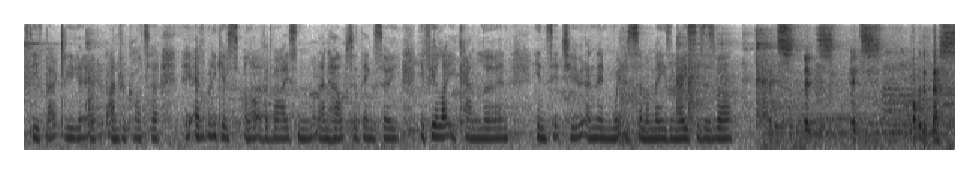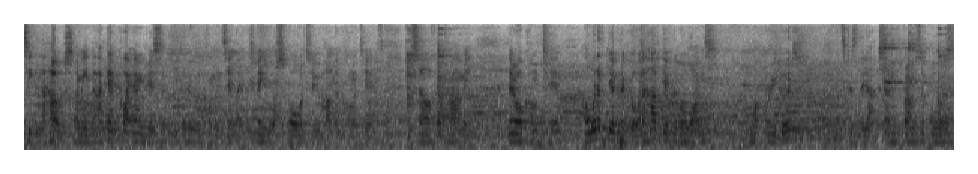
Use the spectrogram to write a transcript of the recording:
Steve Backley, uh, Andrew Cotter. Everybody gives a lot of advice and, and helps with things, so you, you feel like you can learn in situ and then witness some amazing races as well. It's it's it's probably the best seat in the house. I mean, I get quite envious of people who can commentate like there's Bingo Sport who have the commentators, yourself and Crammy, they're all commentating. I would have given it a go, and I have given it a go once. I'm not very good. Because of the accent, but I'm suppose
